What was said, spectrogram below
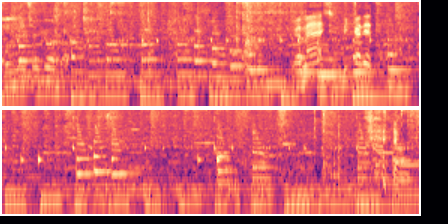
Eline çek orada. Ömer dikkat et.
